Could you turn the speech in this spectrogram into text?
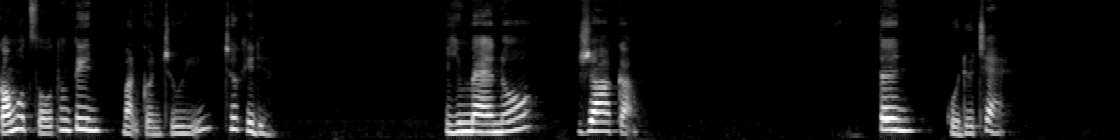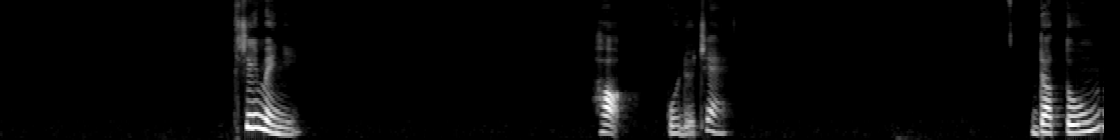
Có một số thông tin bạn cần chú ý trước khi điền. Jméno žáka. Tên của đứa. Příjmení. Họ của đứa. Datum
